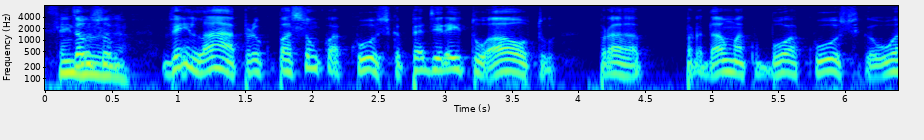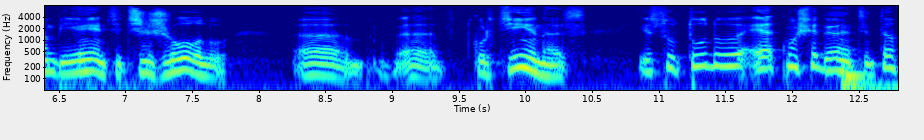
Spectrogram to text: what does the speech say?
Sem então, dúvida. vem lá, preocupação com a acústica, pé direito alto, para dar uma boa acústica, o ambiente, tijolo, uh, uh, cortinas, isso tudo é aconchegante. Então,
